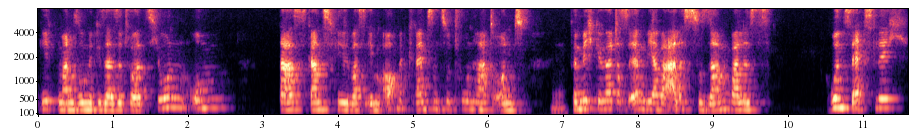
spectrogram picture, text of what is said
geht man so mit dieser Situation um? Da ist ganz viel, was eben auch mit Grenzen zu tun hat. Und für mich gehört das irgendwie aber alles zusammen, weil es grundsätzlich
